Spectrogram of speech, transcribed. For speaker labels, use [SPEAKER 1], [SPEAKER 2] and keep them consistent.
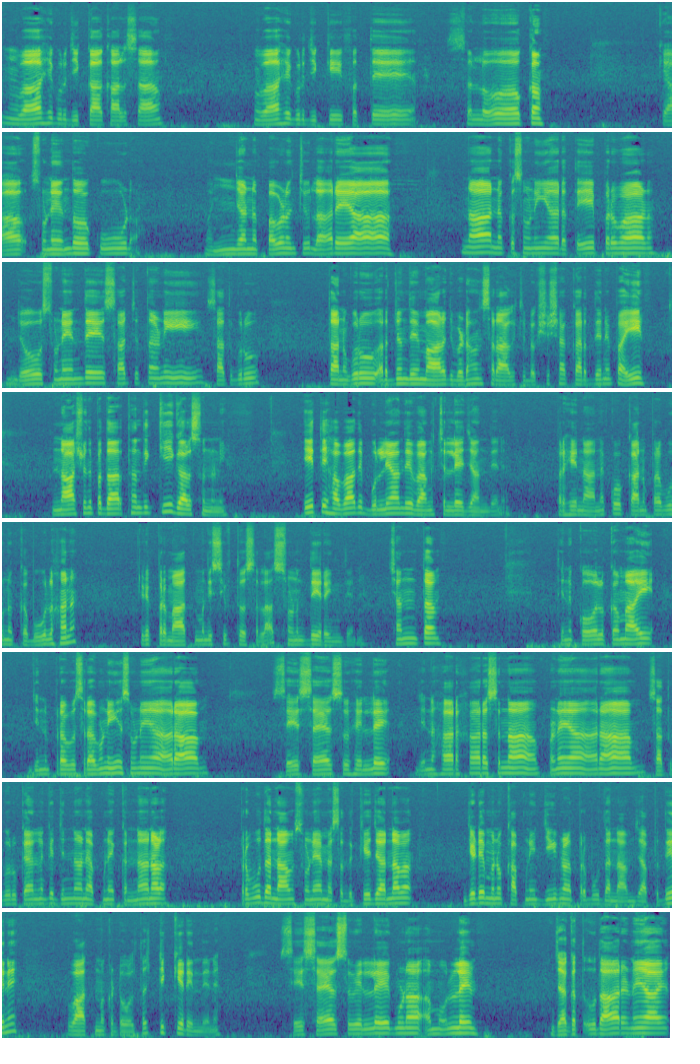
[SPEAKER 1] ਵਾਹਿਗੁਰੂ ਜੀ ਕਾ ਖਾਲਸਾ, ਵਾਹਿਗੁਰੂ ਜੀ ਕੀ ਫਤਿਹ। ਸ਼ਲੋਕ, ਕਿਆ ਸੁਣੇਂਦੋ ਕੂੜ, ਮੰਜਨ ਪਵਨ ਚੁਲਾਰਿਆ। ਨਾਨਕ ਸੁਣਿਆ ਰਤੇ ਪ੍ਰਵਾਨ ਜੋ ਸੁਣੇਂਦੇ ਸੱਚ ਤਣੀ। ਸਤਿਗੁਰੂ, ਧੰਨ ਗੁਰੂ ਅਰਜਨ ਦੇਵ ਮਹਾਰਾਜ ਵਡਹੰਸ ਰਾਗ ਚ ਬਖਸ਼ਿਸ਼ਾ ਕਰਦੇ ਨੇ ਭਾਈ। ਨਾਸ਼ਵੰਤ ਪਦਾਰਥਾਂ ਦੀ ਕੀ ਗੱਲ ਸੁਣਨੀ? ਇਹ ਤੇ ਹਵਾ ਦੇ ਬੁੱਲਿਆਂ ਦੇ ਵਾਂਗ ਚੱਲੇ ਜਾਂਦੇ ਨੇ। ਪਰ ਇਹ ਨਾਨਕ, ਉਹ ਕਰਨ ਪ੍ਰਭੂ ਨੂੰ ਕਬੂਲ ਹਨ, ਜਿਹੜੇ ਪ੍ਰਮਾਤਮਾ ਦੀ ਸਿਫਤ ਤੋਂ ਸਲਾਹ ਸੁਣਦੇ ਰਹਿੰਦੇ ਨੇ। ਛੰਤ ਤਿਨ ਕੋਲ ਕਮਾਈ, ਜਿਨ ਪ੍ਰਭ ਸ਼ਰਵਣੀ ਸੁਣਿਆ ਰਾਮ, ਸੇ ਸਹਿ ਸੁਹੇਲੇ, ਜਿਨ ਹਰ ਹਰ ਰਸਨਾ ਪਣਿਆ ਰਾਮ। ਸਤਿਗੁਰੂ ਕਹਿਣ ਲੱਗੇ, ਜਿਨ੍ਹਾਂ ਨੇ ਆਪਣੇ ਕੰਨਾਂ ਨਾਲ ਪ੍ਰਭੂ ਦਾ ਨਾਮ ਸੁਣਿਆ, ਮੈਂ ਸਦਕੇ ਜਾਣਾ ਵਾਂ। ਜਿਹੜੇ ਮਨੁੱਖ ਆਪਣੀ ਜੀਵ ਨਾਲ ਪ੍ਰਭੂ ਦਾ ਨਾਮ ਜਪਦੇ ਨੇ, ਉਹ ਆਤਮਕ ਡੋਲਤਾ 'ਚ ਟਿੱਕੇ ਰਹਿੰਦੇ ਨੇ। ਸੇ ਸਹਿ ਸਵੇਲੇ ਗੁਣਾ ਅਮੁੱਲੇ, ਜਗਤ ਉਦਾਹਰਣ ਆਏ।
